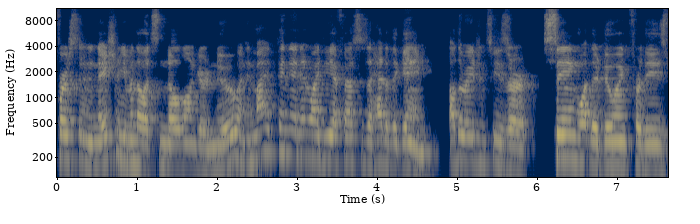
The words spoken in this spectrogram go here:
first in the nation, even though it's no longer new. And in my opinion, NYDFS is ahead of the game. Other agencies are seeing what they're doing for these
